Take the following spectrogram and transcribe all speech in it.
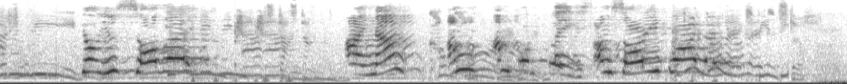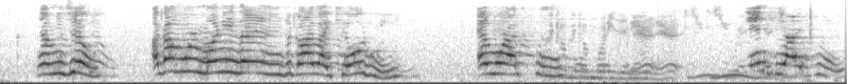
What do you mean? Yo, you saw that? Past time. I now I'm I'm fourth place. I'm sorry, Fly. Yeah, me too. I got more money than the guy that killed me. And more I XP. got more money than that. You, you, And VIP.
